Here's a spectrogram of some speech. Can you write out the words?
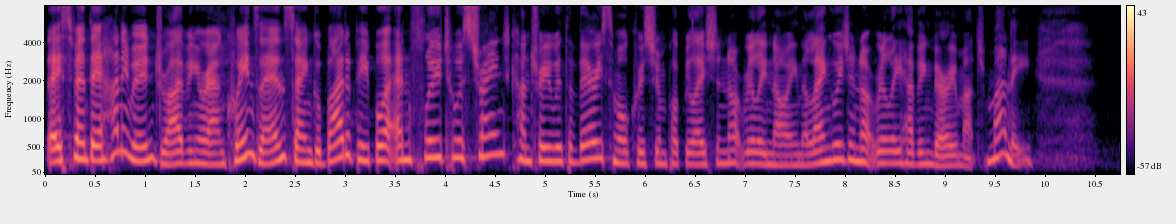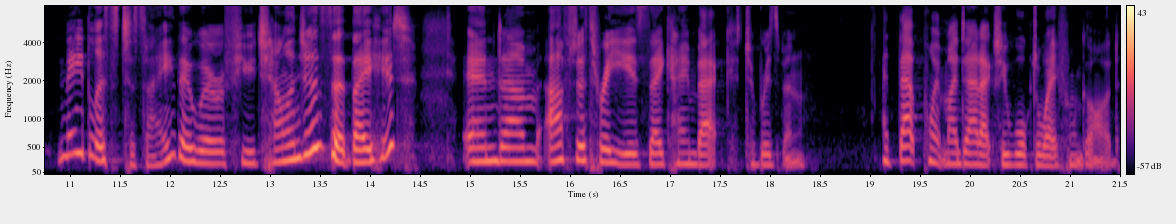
They spent their honeymoon driving around Queensland, saying goodbye to people, and flew to a strange country with a very small Christian population, not really knowing the language and not really having very much money. Needless to say, there were a few challenges that they hit, and um, after three years, they came back to Brisbane. At that point, my dad actually walked away from God.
